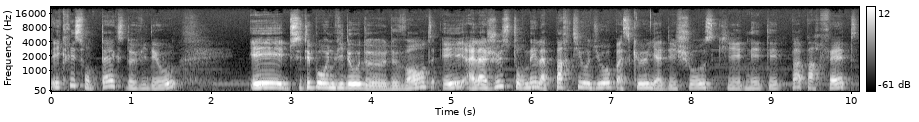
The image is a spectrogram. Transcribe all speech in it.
écrit son texte de vidéo et c'était pour une vidéo de, de, vente et elle a juste tourné la partie audio parce qu'il y a des choses qui n'étaient pas parfaites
